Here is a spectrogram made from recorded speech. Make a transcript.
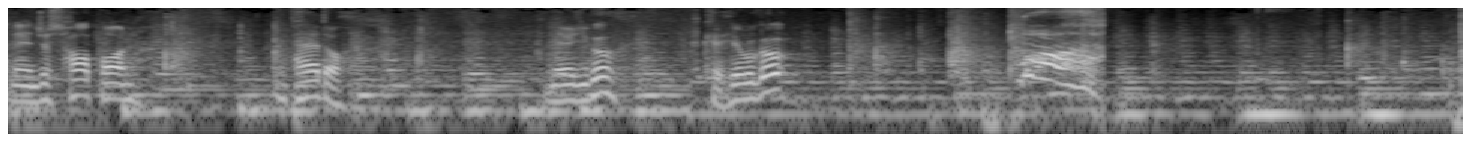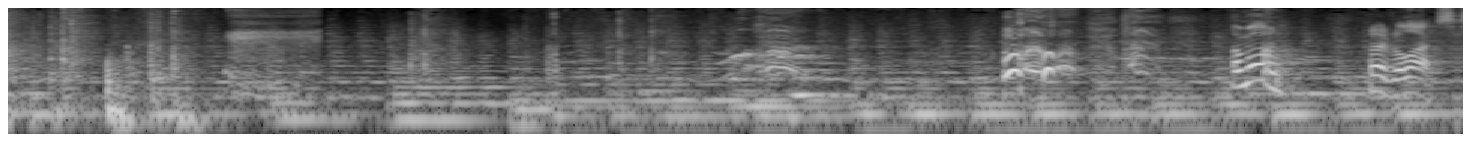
And then just hop on and pedal. And there you go. Okay, here we go. I'm on. Right, relax.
